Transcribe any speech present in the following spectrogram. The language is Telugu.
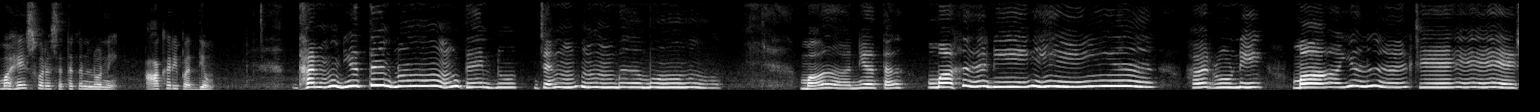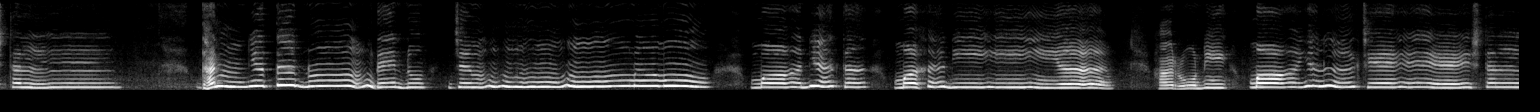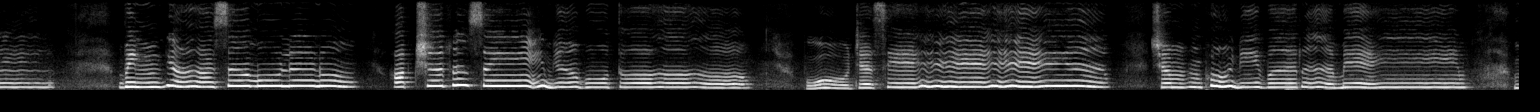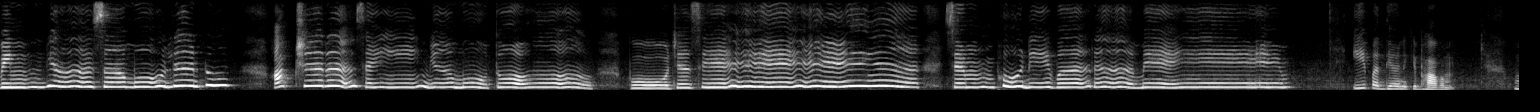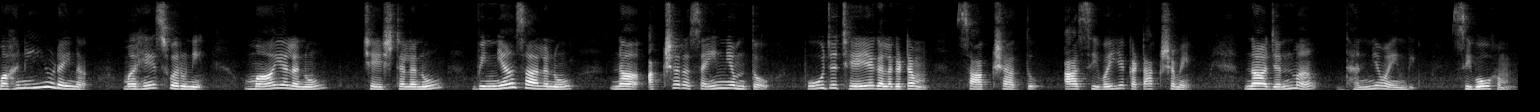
మహేశ్వర శతకంలోని ఆఖరి పద్యం. ధన్యతను దెను జన్మము. మాన్యత మహనీ హరుణి మాయల్ జన్మము మాన్యత మహనీయ హరుని మాయల్ చేష్టల్ విన్యాసములను అక్షర సైన్యముతో పూజసే శంభుని వరమే విన్యాసములను అక్షర సైన్యముతో పూజసే. శంభుని వరమే ఈ పద్యానికి భావం మహనీయుడైన మహేశ్వరుని మాయలను చేష్టలను విన్యాసాలను నా అక్షర సైన్యంతో పూజ చేయగలగటం సాక్షాత్తు ఆ శివయ్య కటాక్షమే. నా జన్మ ధన్యమైంది. శివోహం.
